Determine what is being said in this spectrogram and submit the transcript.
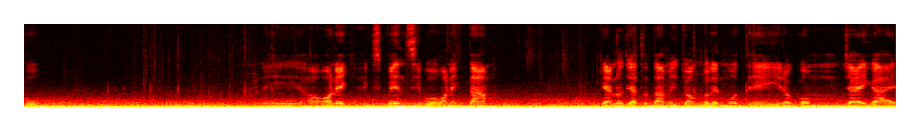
খুব মানে অনেক এক্সপেন্সিভও অনেক দাম। কেন যে এত দাম? এই জঙ্গলের মধ্যে এরকম জায়গায়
